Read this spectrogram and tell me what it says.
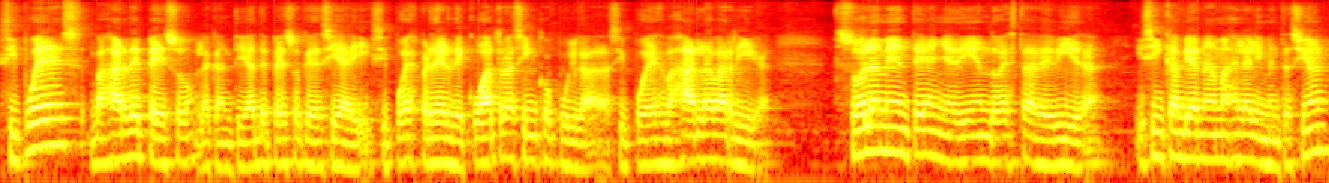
si puedes bajar de peso, la cantidad de peso que decía ahí, si puedes perder de 4 a 5 pulgadas, si puedes bajar la barriga, solamente añadiendo esta bebida y sin cambiar nada más en la alimentación,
